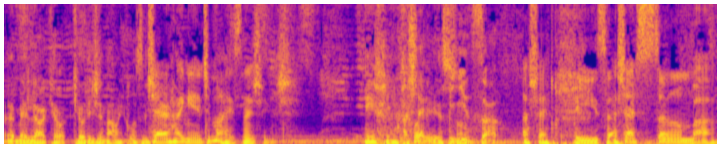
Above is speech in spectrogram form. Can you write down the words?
É melhor que a, que a original, inclusive. Cher rainha é demais, né, gente? Enfim, A foi Cher isso. pisa. A Cher pisa, a Cher samba.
